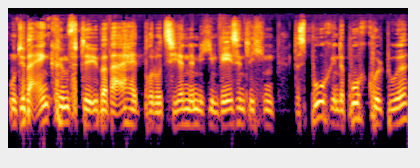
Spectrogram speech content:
und Übereinkünfte über Wahrheit produzieren, nämlich im Wesentlichen das Buch in der Buchkultur,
